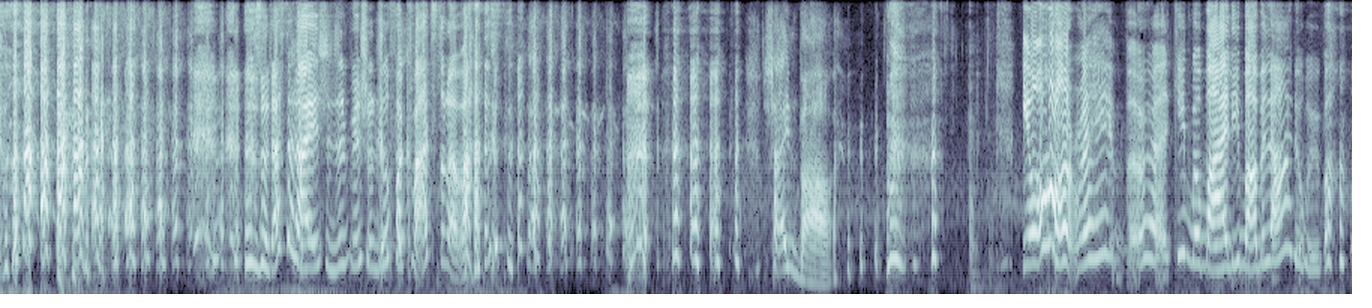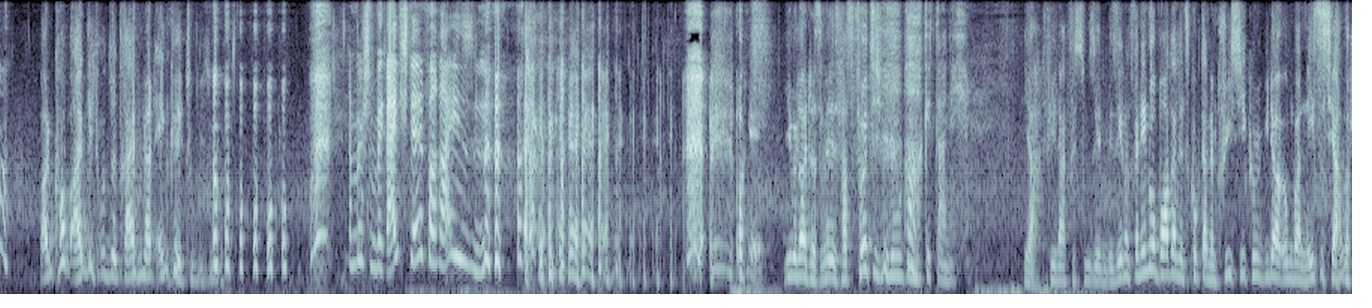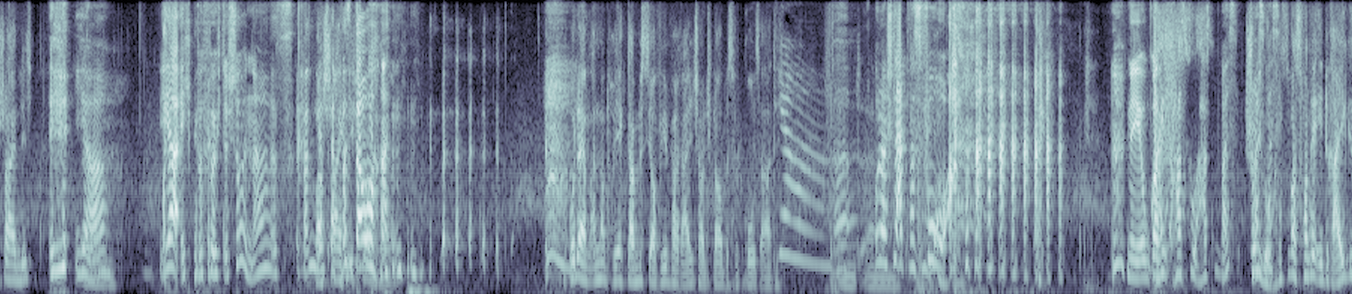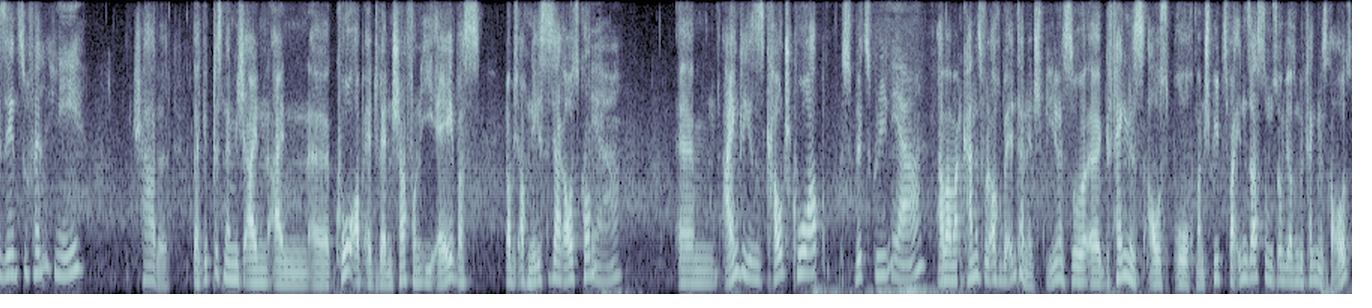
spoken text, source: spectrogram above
Was soll das denn heißen? Sind wir schon so verquarzt oder was? Scheinbar. Jo, Ray, gib mir mal die Marmelade rüber. Wann kommen eigentlich unsere 300 Enkel zu Besuch? Dann müssen wir ganz schnell verreisen. Okay, liebe Leute, das jetzt fast 40 Minuten. Ach, geht gar nicht. Ja, vielen Dank fürs Zusehen. Wir sehen uns, wenn ihr nur Borderlands guckt, dann im Pre-Sequel wieder irgendwann nächstes Jahr wahrscheinlich. Ja. Ja, ich befürchte schon, ne? Es kann jetzt etwas Wahrscheinlich schon, dauern. Oder im anderen Projekt, da müsst ihr auf jeden Fall reinschauen. Ich glaube, es wird großartig. Ja. Und, ähm, Oder schlag was vor. Nee, oh Gott. Nein, hast du, hast Was? Entschuldigung, Was, was? hast du was von der E3 gesehen zufällig? Nee. Schade. Da gibt es nämlich ein, ein äh, Koop-Adventure von EA, was, glaube ich, auch nächstes Jahr rauskommt. Ja. Ähm, eigentlich ist es Couch-Koop, Splitscreen, Ja. aber man kann es wohl auch über Internet spielen. Das ist so äh, Gefängnisausbruch. Man spielt zwar Insassen und muss irgendwie aus dem Gefängnis raus.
